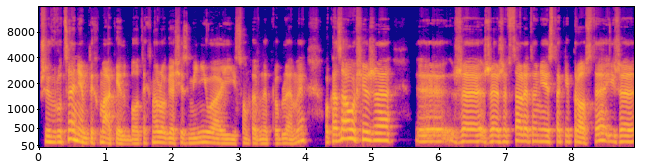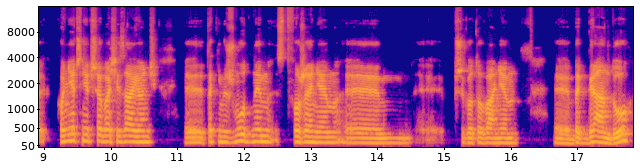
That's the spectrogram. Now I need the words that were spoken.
przywróceniem tych makiet, bo technologia się zmieniła i są pewne problemy, okazało się, że, że, że, że wcale to nie jest takie proste i że koniecznie trzeba się zająć takim żmudnym stworzeniem, przygotowaniem backgroundu,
